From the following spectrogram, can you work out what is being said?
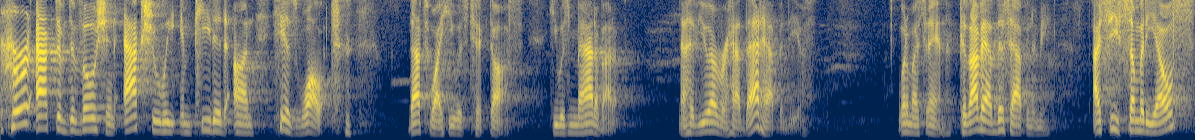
Her act of devotion actually impeded on his wallet. That's why he was ticked off. He was mad about it. Now, have you ever had that happen to you? What am I saying? Because I've had this happen to me. I see somebody else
